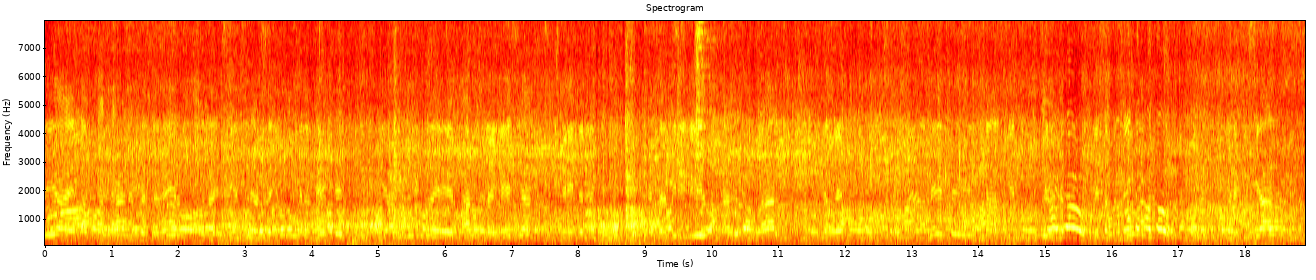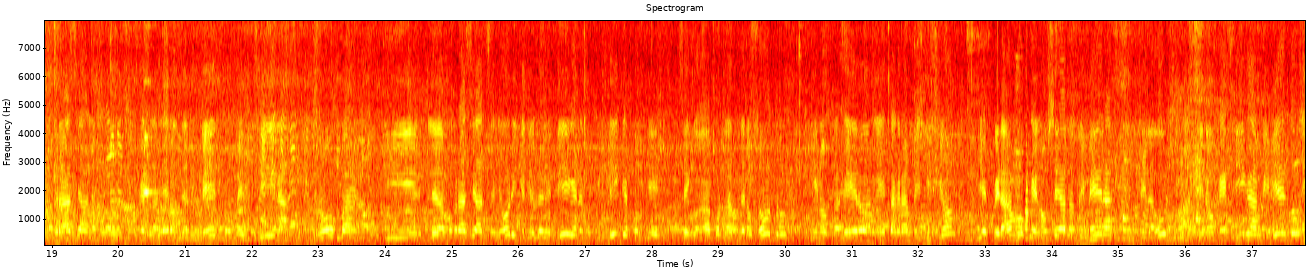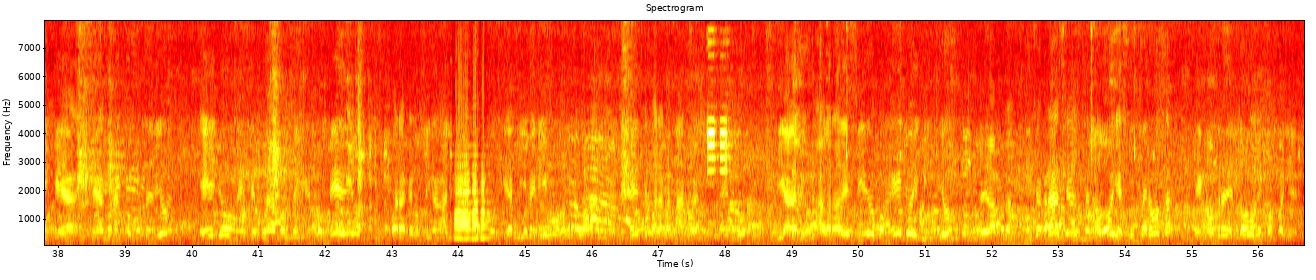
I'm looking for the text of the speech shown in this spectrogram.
días estamos acá en el vertedero agradeciendo al Señor primeramente y al grupo de hermanos de la iglesia Ministerio de Comunicación. Gracias a la colaboración que trajeron de alimentos, medicina, ropa y le damos gracias al Señor y que Dios le bendiga le multiplique porque se acordaron de nosotros y nos trajeron esta gran bendición y esperamos que no sea la primera ni la última, sino que sigan viviendo y que sea con el favor de Dios ellos este, puedan conseguir los medios para que nos sigan ayudando, porque aquí venimos a trabajar agradecido con ellos y con Dios, le damos las muchas gracias, se la doy Jesús Perosa en nombre de todos mis compañeros.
